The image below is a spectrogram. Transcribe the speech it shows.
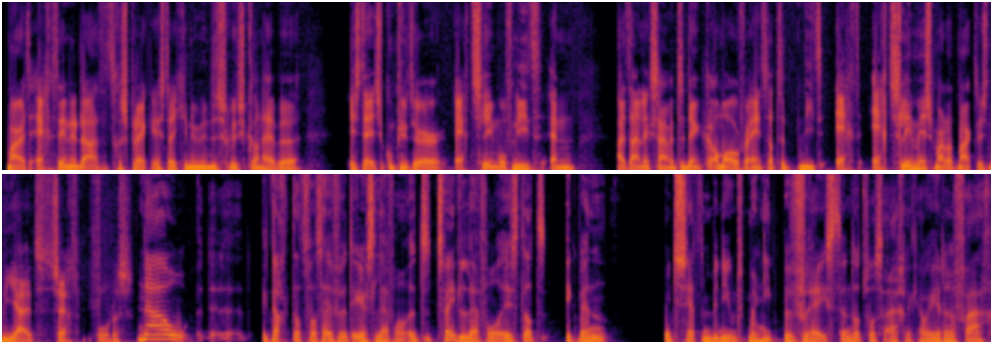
Maar het echte inderdaad, het gesprek is dat je nu een discussie kan hebben, is deze computer echt slim of niet? En uiteindelijk zijn we het er denk ik allemaal over eens dat het niet echt, echt slim is, maar dat maakt dus niet uit, zegt Boris. Nou, ik dacht dat was even het eerste level. Het tweede level is dat ik ben ontzettend benieuwd, maar niet bevreesd. En dat was eigenlijk jouw eerdere vraag.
